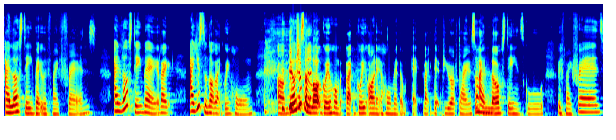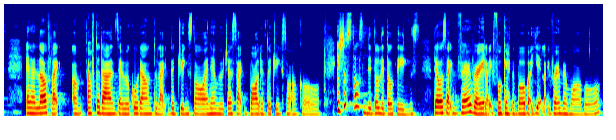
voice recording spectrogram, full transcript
I love staying back with my friends. I love staying back. Like I used to not like going home. Um, there was just a lot going home, like going on at home at, the, at like that period of time. So I love staying in school with my friends, and I love like um after dance that we'll go down to like the drink store and then we'll just like bond with the drink store uncle. It's just those little little things that was like very very like forgettable but yet like very memorable.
